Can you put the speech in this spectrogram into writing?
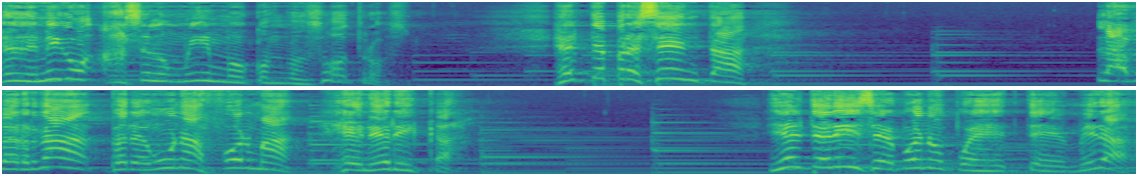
El enemigo hace lo mismo con nosotros. Él te presenta la verdad, pero en una forma genérica. Y él te dice, bueno, pues este, mira,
